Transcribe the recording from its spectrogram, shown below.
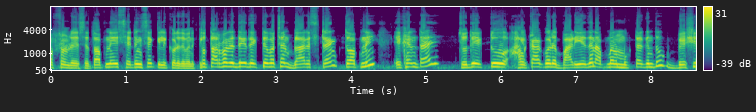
অপশন রয়েছে। তো আপনি এই সেটিংসে ক্লিক করে দেবেন। তো তারপর এদিকে দেখতে পাচ্ছেন ব্লার স্ট্রেংথ তো আপনি এখানটায় যদি একটু হালকা করে বাড়িয়ে দেন, আপনার মুখটা কিন্তু বেশি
